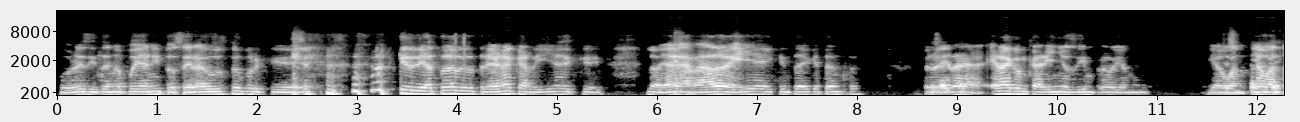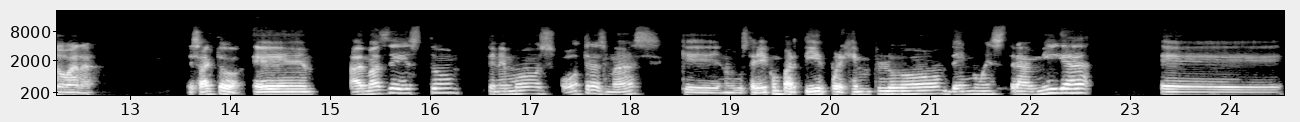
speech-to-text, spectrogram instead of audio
Pobrecita no podía ni toser a gusto porque, que ya todos le traían a carrilla de que lo había agarrado ella y quién sabe qué tanto. Pero era, era con cariño siempre, obviamente. Y, aguantó, vara. Exacto. Eh, además de esto, tenemos otras más que nos gustaría compartir, por ejemplo, de nuestra amiga eh,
